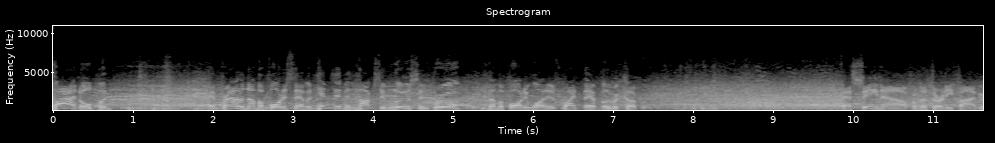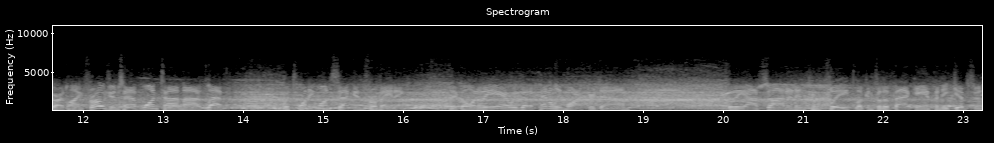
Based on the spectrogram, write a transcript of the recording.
wide open. And Brown, at number 47, hits him and knocks him loose. And Brewer, number 41, is right there for the recovery. SC now from the 35-yard line. Trojans have one timeout left with 21 seconds remaining. They go into the air. We've got a penalty marker down to the outside and incomplete. Looking for the back Anthony Gibson.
